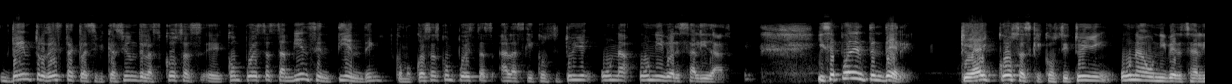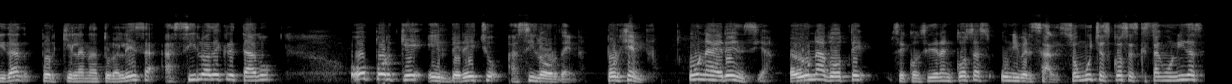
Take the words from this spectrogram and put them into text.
dentro de esta clasificación de las cosas eh, compuestas también se entienden como cosas compuestas a las que constituyen una universalidad. Y se puede entender que hay cosas que constituyen una universalidad porque la naturaleza así lo ha decretado o porque el derecho así lo ordena. Por ejemplo, una herencia o una dote se consideran cosas universales. Son muchas cosas que están unidas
